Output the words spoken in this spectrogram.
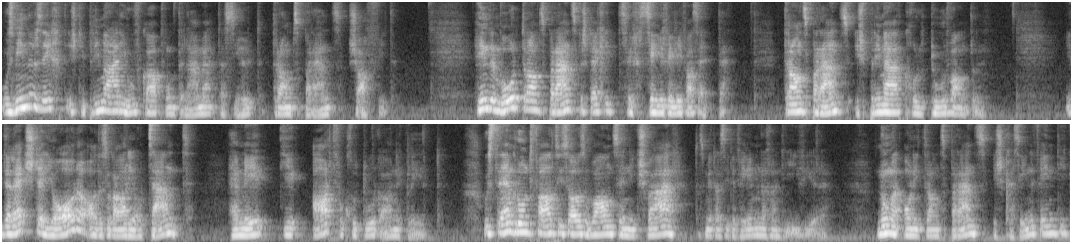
Aus meiner Sicht ist die primäre Aufgabe von Unternehmen, dass sie heute Transparenz schaffen. Hinter dem Wort Transparenz verstecken sich sehr viele Facetten. Transparenz ist primär Kulturwandel. In den letzten Jahren oder sogar Jahrzehnten haben wir die Art von Kultur gar nicht gelernt. Aus diesem Grund fällt es uns also wahnsinnig schwer, dass wir das in den Firmen einführen können. Nur ohne Transparenz ist keine Sinnfindung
